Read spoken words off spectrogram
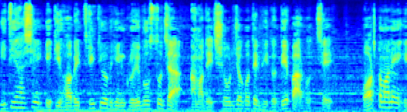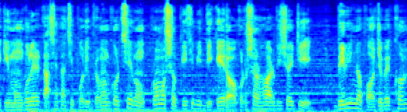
ইতিহাসে এটি হবে তৃতীয় ভিনগ্রহী বস্তু যা আমাদের সৌরজগতের ভিতর দিয়ে পার হচ্ছে। বর্তমানে এটি মঙ্গলের কাছাকাছি পরিভ্রমণ করছে এবং ক্রমশ পৃথিবীর দিকে অগ্রসর হওয়ার বিষয়টি বিভিন্ন পর্যবেক্ষণ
